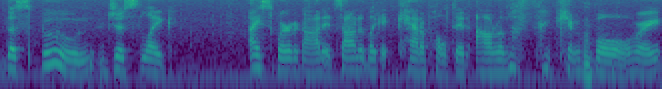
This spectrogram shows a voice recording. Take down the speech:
the spoon just like I swear to God, it sounded like it catapulted out of the freaking bowl, right?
